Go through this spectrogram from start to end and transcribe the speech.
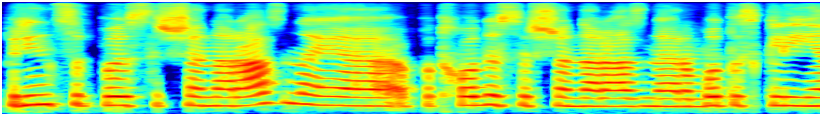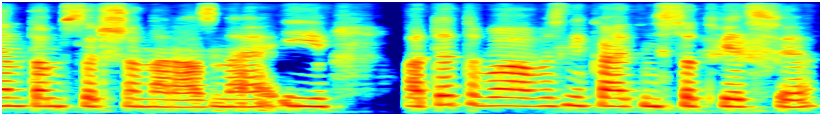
принципы совершенно разные, подходы совершенно разные, работа с клиентом совершенно разная, и от этого возникает несоответствие.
